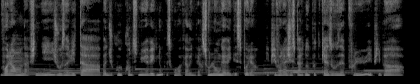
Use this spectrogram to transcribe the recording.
voilà, on a fini. Je vous invite à, bah, du coup, continuer avec nous parce qu'on va faire une version longue avec des spoilers. Et puis voilà, j'espère que notre podcast vous a plu. Et puis bah,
